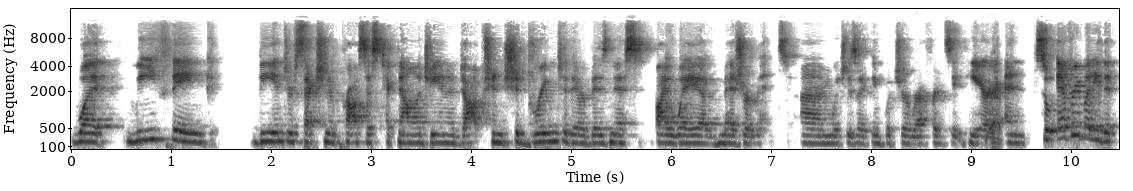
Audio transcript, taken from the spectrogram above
what we think the intersection of process technology and adoption should bring to their business by way of measurement, um, which is, I think, what you're referencing here. Yeah. And so everybody that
